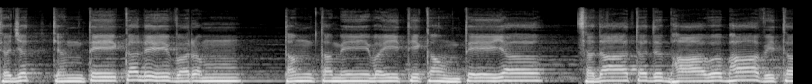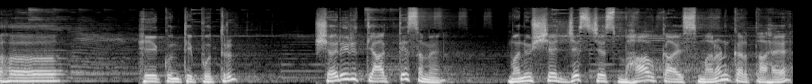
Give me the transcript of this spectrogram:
त्यजत्यंते कलेवरम तम तमेवैति कौन्तेय, सदा तद भाव भावितः हे कुंती पुत्र, शरीर त्यागते समय मनुष्य जिस जिस भाव का स्मरण करता है,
